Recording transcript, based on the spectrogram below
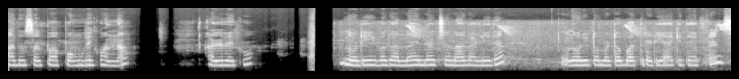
ಅದು ಸ್ವಲ್ಪ ಪೊಂಗಬೇಕು ಅನ್ನ. ಅಳ್ಳಬೇಕು ನೋಡಿ, ಇವಾಗ ಅನ್ನ ಎಲ್ಲ ಚೆನ್ನಾಗಿ ಅಳ್ಳಿದೆ. ನೋಡಿ, ಟೊಮೆಟೊ ಬಾತ್ ರೆಡಿ ಆಗಿದೆ ಫ್ರೆಂಡ್ಸ್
